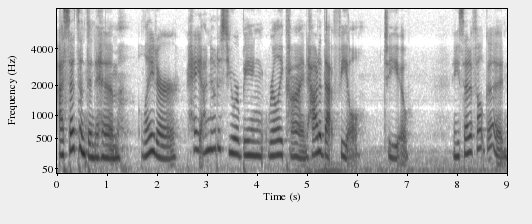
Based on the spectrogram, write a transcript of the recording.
I said something to him later Hey, I noticed you were being really kind. How did that feel to you? And he said it felt good.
